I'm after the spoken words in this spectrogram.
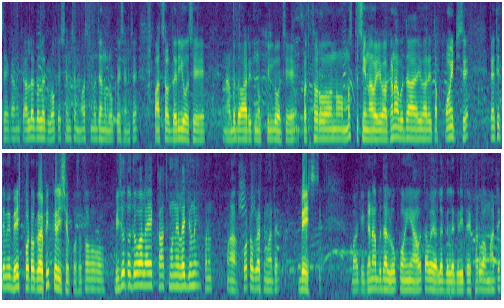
છે કારણ કે અલગ અલગ લોકેશન છે, મસ્ત મજાનું લોકેશન છે. પાછળ દરિયો છે, ને આ બધો આ રીતનો કિલ્લો છે. પથ્થરોનો મસ્ત સીન આવે એવા ઘણા બધા એવા રીતના પોઈન્ટ છે. ત્યાંથી તમે બેસ્ટ ફોટોગ્રાફી કરી શકો છો. તો બીજું તો જોવાલાયક ખાસ મને લાગ્યું નહીં, પણ હા ફોટોગ્રાફી માટે બેસ્ટ છે. બાકી ઘણા બધા લોકો અહીંયા આવતા હોય અલગ અલગ રીતે ફરવા માટે.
